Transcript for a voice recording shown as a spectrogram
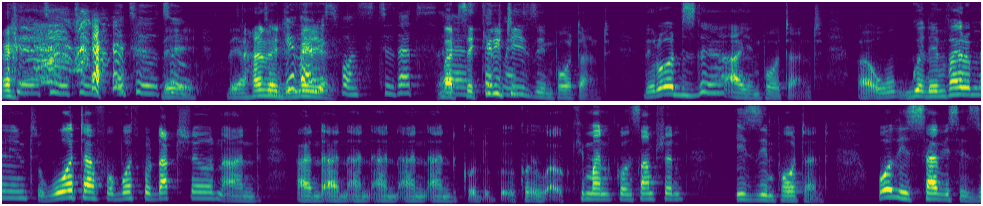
to, to, to, to, The, to, the to 100 give a response to that But uh, security statement. is important. The roads there are important. Uh, the environment, water for both production and and and and and and, and human consumption is important. All these services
